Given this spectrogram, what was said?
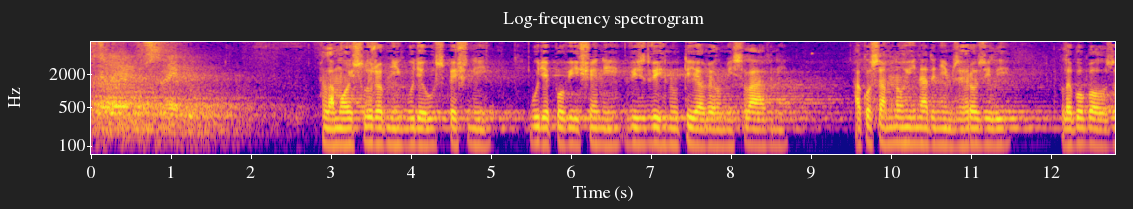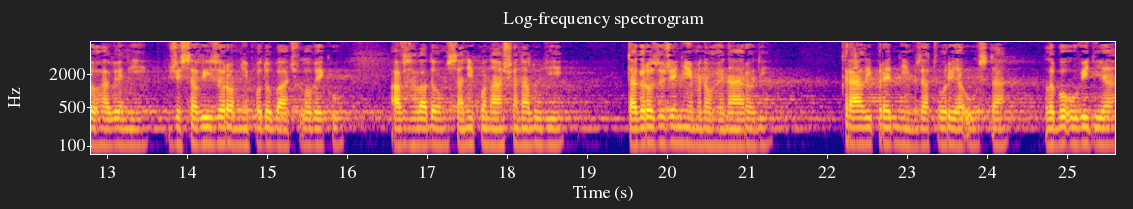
celému svetu. Hľa môj služobník bude úspešný, bude povýšený, vyzdvihnutý a veľmi slávny. Ako sa mnohí nad ním zhrozili, lebo bol zohavený, že sa výzorom nepodobá človeku a vzhľadom sa neponáša na ľudí, tak rozoženie mnohé národy. Králi pred ním zatvoria ústa, lebo uvidia,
